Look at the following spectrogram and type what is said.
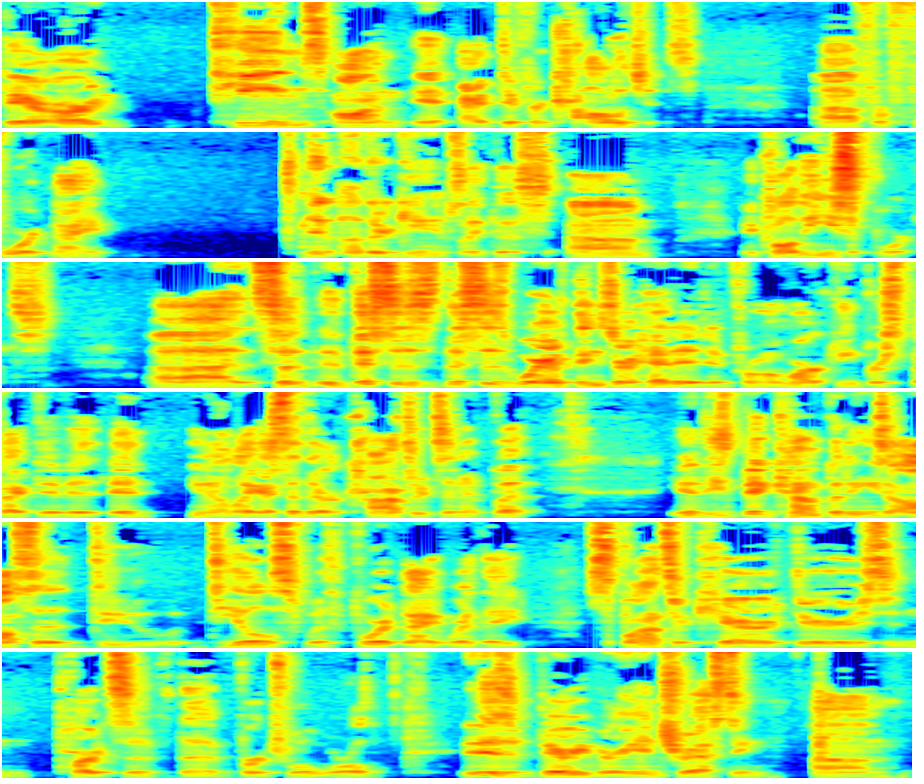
there are teams on at different colleges uh, for Fortnite and other games like this. Um, they called esports. Uh, so this is this is where things are headed, and from a marketing perspective, it, it you know, like I said, there are concerts in it, but you know, these big companies also do deals with Fortnite where they sponsor characters and parts of the virtual world. It is very, very interesting. Um,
